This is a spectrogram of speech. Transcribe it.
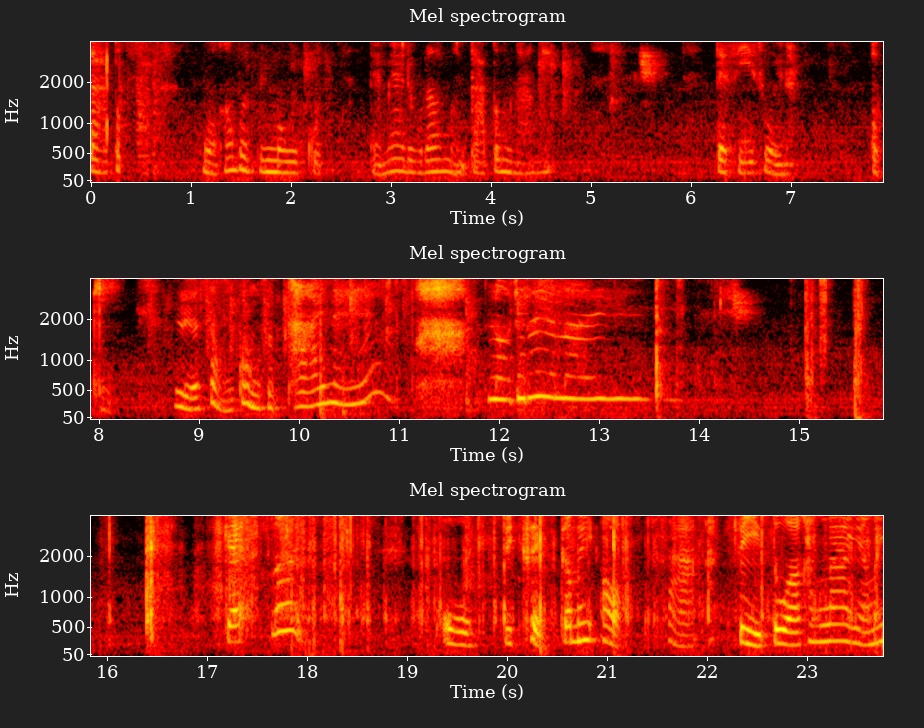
กาต้มหัวข้างบนเป็นมงกุฎแต่แม่ดูแล้วเหมือนกาต้มน้ำเนี่ยแต่สีสวยนะ โอเค เหลือสองกล่องสุดท้ายแล้ว เราจะได้อะไร แกะเลย โอ้สิเครตก็ไม่ออกสา สี่ตัวข้างล่างยังไม่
